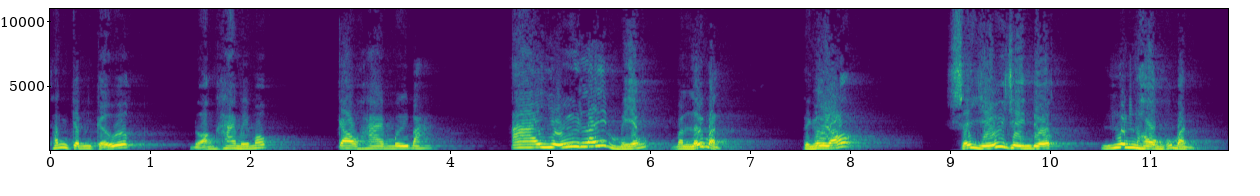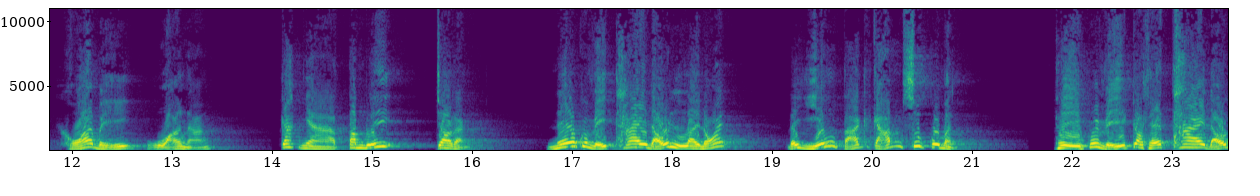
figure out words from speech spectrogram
thánh kinh cử ước, đoạn 21 câu 23 ai giữ lấy miệng và lưỡi mình, thì người đó sẽ giữ gìn được linh hồn của mình khỏi bị hoạn nạn. Các nhà tâm lý cho rằng, nếu quý vị thay đổi lời nói để diễn tả cái cảm xúc của mình thì quý vị có thể thay đổi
